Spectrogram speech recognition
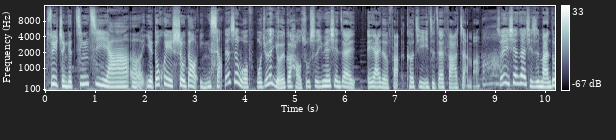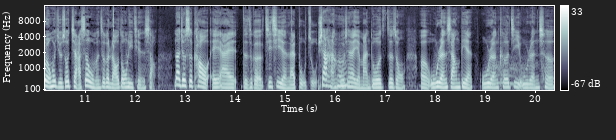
所以整个经济呀、啊，呃，也都会受到影响。但是我我觉得有一个好处，是因为现在 AI 的发科技一直在发展嘛，哦、所以现在其实蛮多人会觉得说，假设我们这个劳动力减少。那就是靠 AI 的这个机器人来补足，像韩国现在也蛮多这种呃无人商店、无人科技、无人车，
